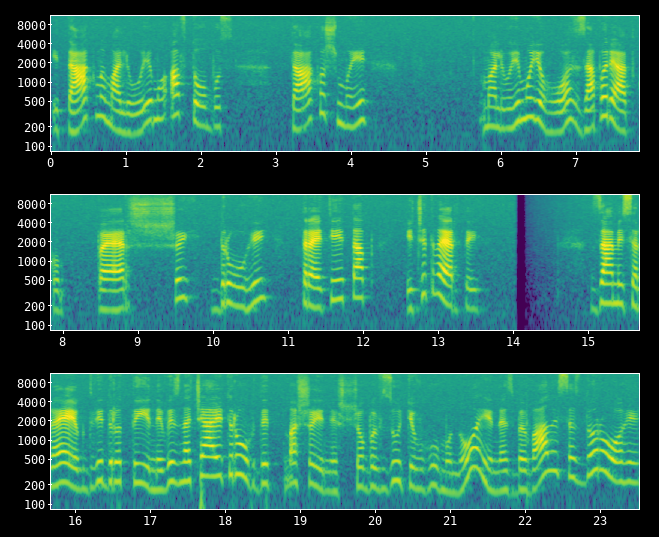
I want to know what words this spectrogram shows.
І так ми малюємо автобус. Також ми малюємо його за порядком. Перший, другий, третій етап і четвертий. Замість рейок дві дротини визначають рух машини, щоб взуті в гуму ноги не збивалися з дороги.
